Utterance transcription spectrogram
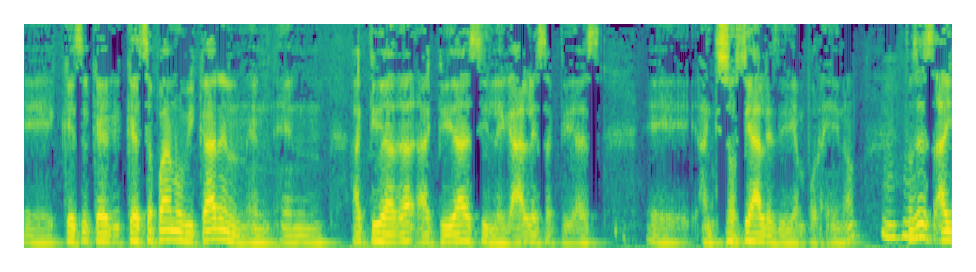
eh, que, se, que, que se puedan ubicar en, en, en actividad- actividades ilegales, actividades eh, antisociales, dirían por ahí, ¿no? Entonces hay,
